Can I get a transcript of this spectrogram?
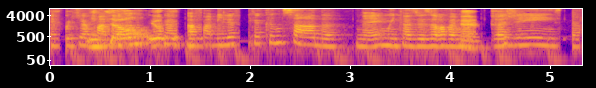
É porque a, então, família, eu... a família fica cansada, né? Muitas vezes ela vai mudar é. de agência.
